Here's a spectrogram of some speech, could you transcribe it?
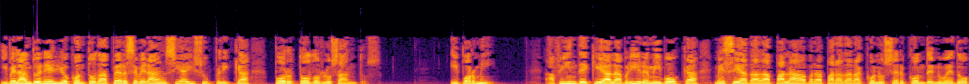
y velando en ello con toda perseverancia y súplica por todos los santos. Y por mí, a fin de que al abrir mi boca me sea dada palabra para dar a conocer con denuedo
